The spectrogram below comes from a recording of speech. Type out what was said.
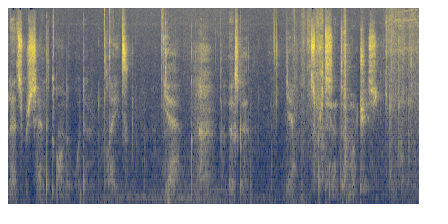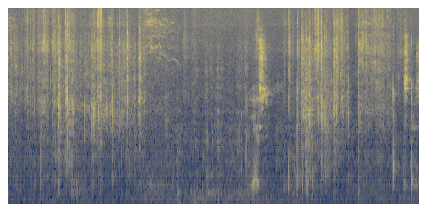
Let's present it on the wooden plate. Yeah, looks good. Yeah, let's present the mochis. Yes. It's this.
